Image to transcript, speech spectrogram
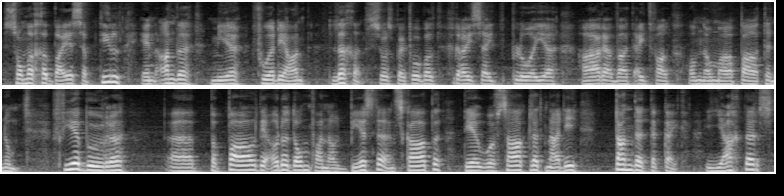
Sommige baie subtiel en ander meer voor die hand liggend, soos byvoorbeeld grysheid, plooie, hare wat uitval om nou maar 'n paar te noem. Veeboere uh bepaal die ouderdom van hul beeste en skape deur hoofsaaklik na die tande te kyk jagters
